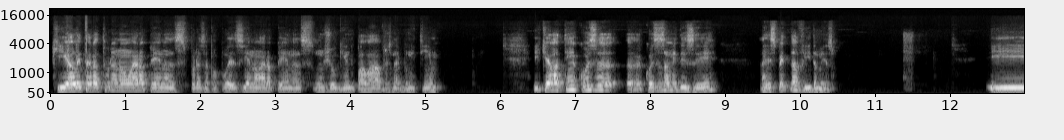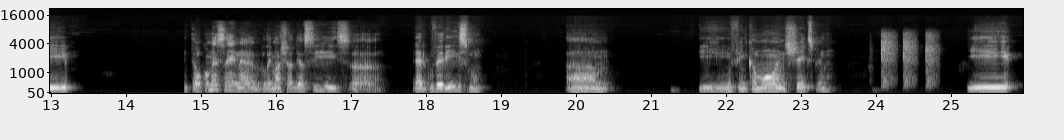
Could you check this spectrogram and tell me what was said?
que a literatura não era apenas, por exemplo, a poesia não era apenas um joguinho de palavras, né, bonitinho, e que ela tinha coisa, uh, coisas a me dizer a respeito da vida mesmo. E então comecei, né, ler Machado de Assis, uh, Érico Veríssimo, um, e, enfim, Camões, Shakespeare, né? E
